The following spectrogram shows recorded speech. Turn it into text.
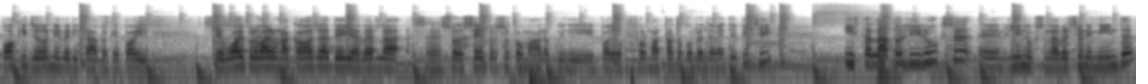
pochi giorni in verità perché poi se vuoi provare una cosa devi averla sempre sotto mano, quindi poi ho formattato completamente il PC, installato Linux, eh, Linux nella versione Mint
